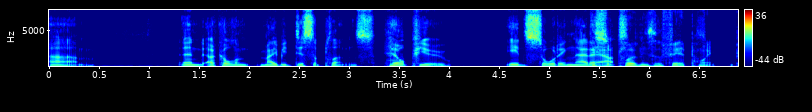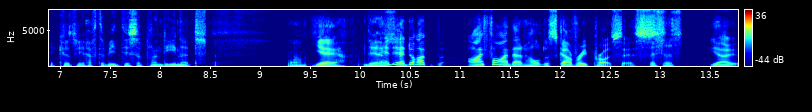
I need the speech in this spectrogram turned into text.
um, and I call them maybe disciplines, help you in sorting that out. discipline is a fair point because you have to be disciplined in it. Well, Yeah, yes. and, and I, I find that whole discovery process. This is you know,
